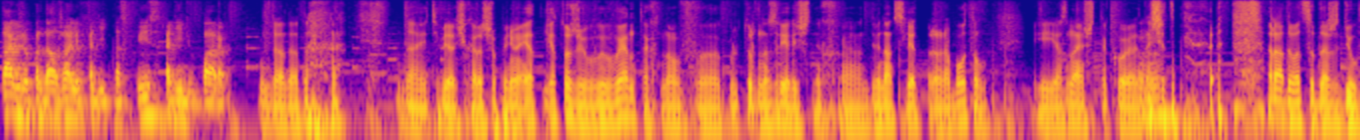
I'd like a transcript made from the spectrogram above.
также продолжали ходить на сквиз, ходить в бары. Да, да, да. Да, я тебя очень хорошо понимаю. Я, я тоже в ивентах, но в э, культурно-зрелищных э, 12 лет проработал. И я знаю, что такое, Мгм. значит, радоваться дождю.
